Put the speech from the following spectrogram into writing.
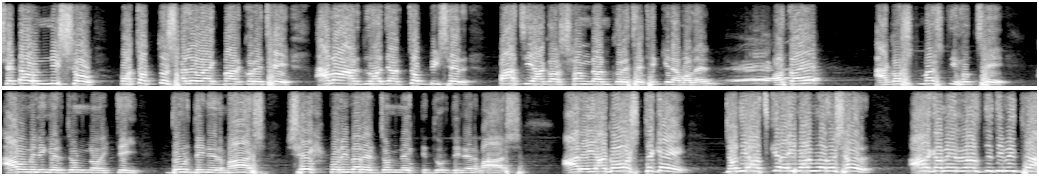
সেটা উনিশশো পঁচাত্তর সালেও একবার করেছে, আবার দু হাজার চব্বিশের পাঁচই আগস্ট সংগ্রাম করেছে, ঠিক কিনা বলেন? অতএব আগস্ট মাসটি হচ্ছে আওয়ামী লীগের জন্য একটি দুর্দিনের মাস, শেখ পরিবারের জন্য একটি দুর্দিনের মাস। আর এই আগস্ট থেকে যদি আজকের এই বাংলাদেশের আগামীর রাজনীতিবিদরা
